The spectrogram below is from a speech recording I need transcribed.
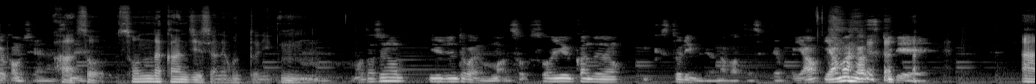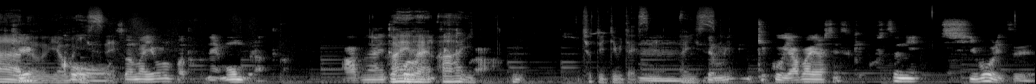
要かもしれないですね。あそう。そんな感じですよね本当に。うん、うん。私の友人とかでも、まあそ、そういう感じのエクストリームではなかったですけど、やっぱや山が好きで、ああ結いやもういいです構、ねそのまあヨーロッパとかね、モンブランとか、危ないところに行くとか、はいはいちょっと行ってみたいですね、でもね結構やばいらしいんですよ。結構普通に死亡率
